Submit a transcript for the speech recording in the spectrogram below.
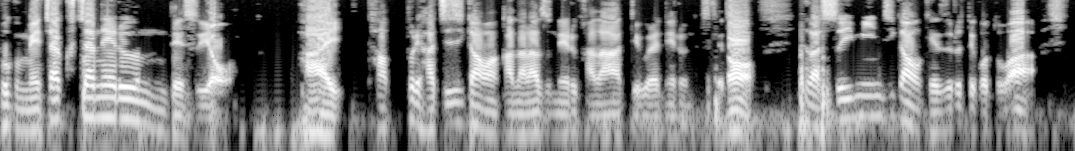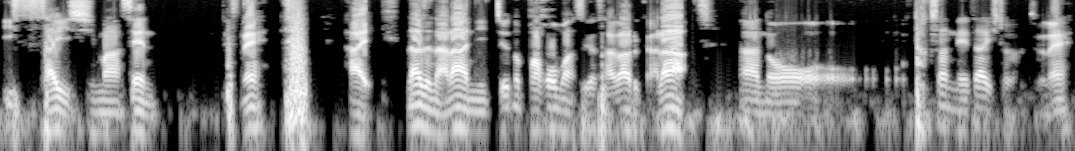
僕めちゃくちゃ寝るんですよ。はい。たっぷり8時間は必ず寝るかなっていうぐらい寝るんですけど、だから睡眠時間を削るってことは一切しませんですね。はい。なぜなら日中のパフォーマンスが下がるから、あのーたくさん寝たい人なんですよね。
